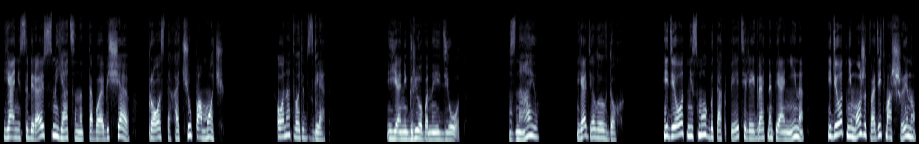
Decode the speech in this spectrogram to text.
Я не собираюсь смеяться над тобой, обещаю. Просто хочу помочь. Он отводит взгляд. Я не грёбаный идиот. Знаю. Я делаю вдох. Идиот не смог бы так петь или играть на пианино. Идиот не может водить машину.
